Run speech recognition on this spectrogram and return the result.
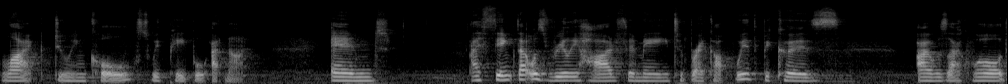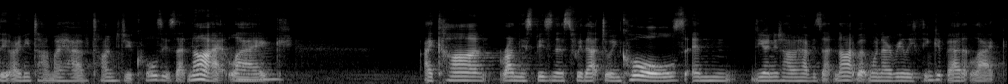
like doing calls with people at night. And I think that was really hard for me to break up with because I was like, well, the only time I have time to do calls is at night. Mm-hmm. Like, mm. I can't run this business without doing calls, and the only time I have is at night. But when I really think about it, like,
